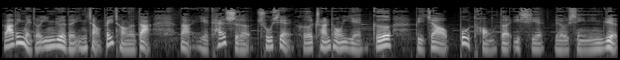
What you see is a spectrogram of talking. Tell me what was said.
拉丁美洲音乐的影响非常的大，那也开始了出现和传统演歌比较不同的一些流行音乐。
